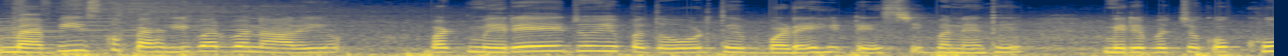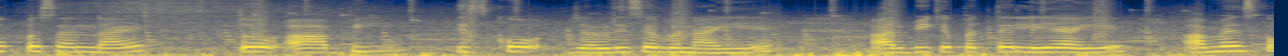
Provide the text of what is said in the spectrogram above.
मैं भी इसको पहली बार बना रही हूँ बट मेरे जो ये पतोड़ थे, बड़े ही टेस्टी बने थे। मेरे बच्चों को खूब पसंद आए तो आप भी इसको जल्दी से बनाइए, अरबी के पत्ते ले आइए। अब मैं इसको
